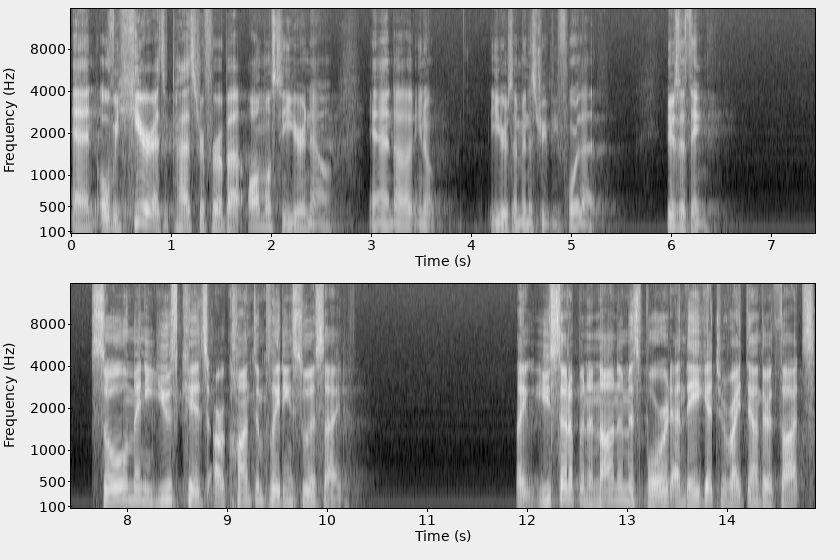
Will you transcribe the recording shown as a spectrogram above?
and over here as a pastor for about almost a year now, and uh, you know, years of ministry before that. Here's the thing: so many youth kids are contemplating suicide. Like you set up an anonymous board and they get to write down their thoughts.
